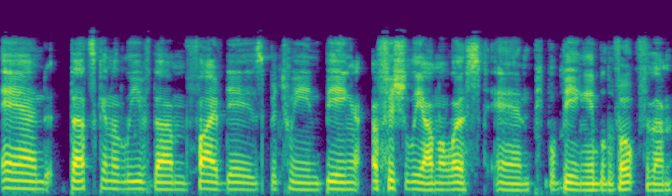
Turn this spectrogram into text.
and that's going to leave them five days between being officially on the list and people being able to vote for them.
